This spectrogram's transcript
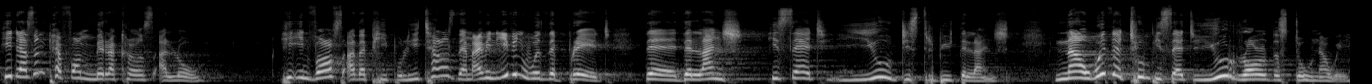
he doesn't perform miracles alone. He involves other people. He tells them, I mean, even with the bread, the, the lunch, he said, You distribute the lunch. Now, with the tomb, he said, You roll the stone away.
